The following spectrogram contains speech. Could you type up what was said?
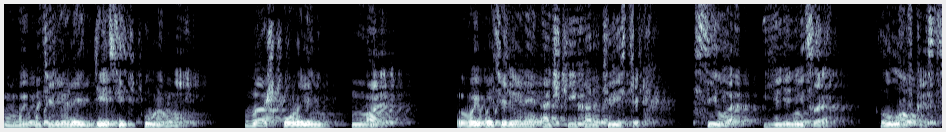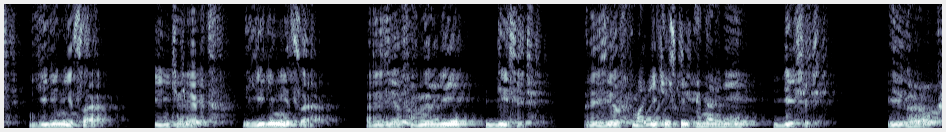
Вы потеряли 10 уровней. Ваш уровень – 0. Вы потеряли очки характеристик. Сила – единица. Ловкость – единица. Интеллект – единица. Резерв энергии – 10. Резерв магической энергии – 10. Игрок,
